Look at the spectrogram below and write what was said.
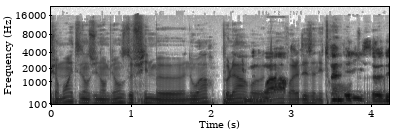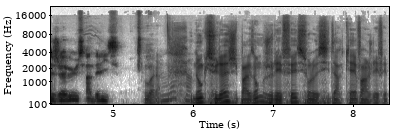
purement était dans une ambiance de film euh, noir, polar, Film euh, noir. voilà des années C'est un 30. délice, euh, déjà vu, c'est un délice. Voilà. D'accord. Donc celui-là, j'ai- par exemple, je l'ai fait sur le site archive. Enfin, je l'ai fait.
